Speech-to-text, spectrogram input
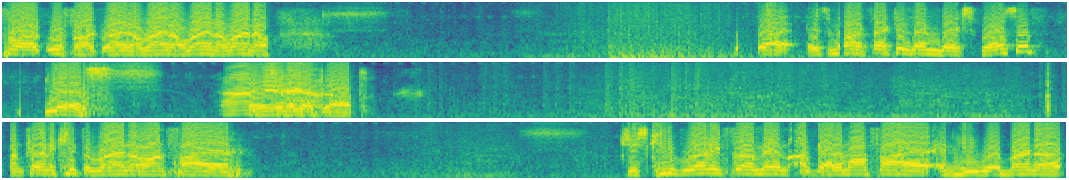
fuck, we're fucked. Rhino, Rhino, Rhino, Rhino. What? It's more effective than the explosive? Yes. I'm and I got dropped. I'm trying to keep the Rhino on fire. Just keep running from him. I've got him on fire, and he will burn up.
